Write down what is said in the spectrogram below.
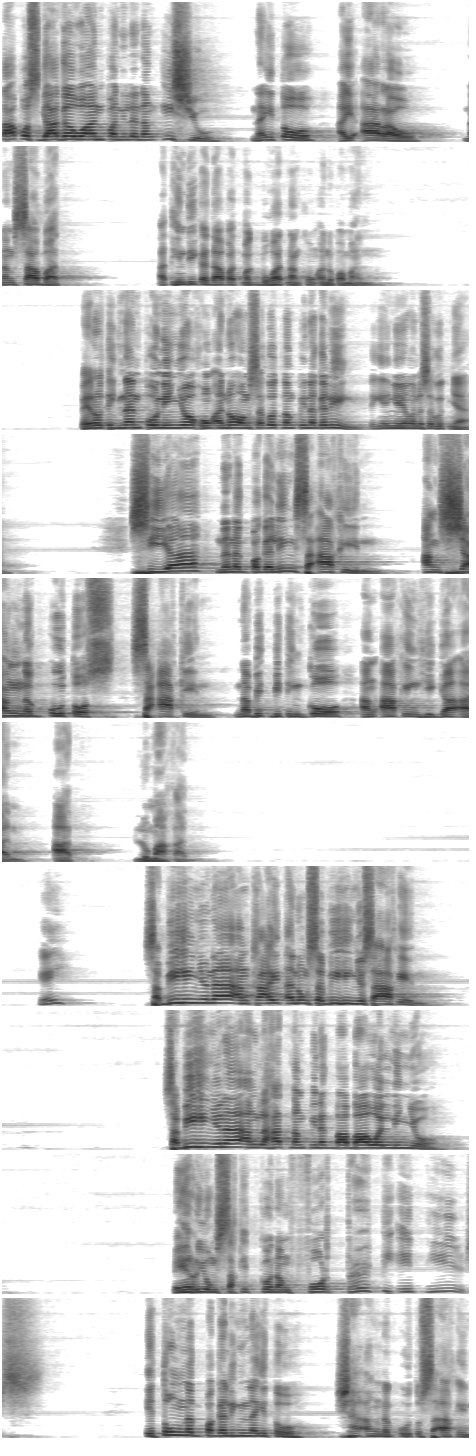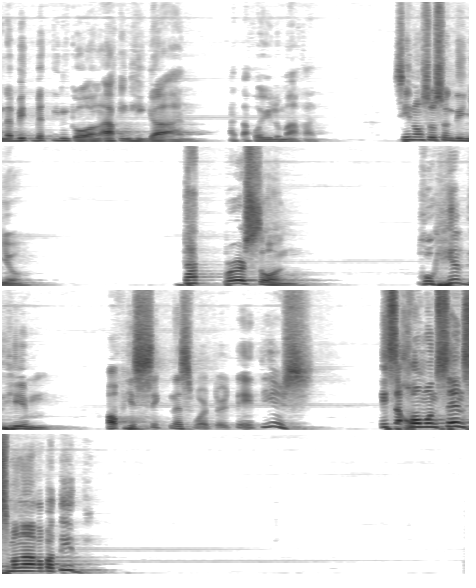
tapos gagawaan pa nila ng issue na ito ay araw ng Sabat at hindi ka dapat magbuhat ng kung ano paman. Pero tignan po ninyo kung ano ang sagot ng pinagaling. Tingnan niyo yung ano sagot niya. Siya na nagpagaling sa akin, ang siyang nagutos sa akin, nabitbiting ko ang aking higaan at lumakad. Okay? Sabihin nyo na ang kahit anong sabihin nyo sa akin. Sabihin nyo na ang lahat ng pinagbabawal ninyo. Pero yung sakit ko ng for 38 years, itong nagpagaling na ito, siya ang nag-utos sa akin na bitbitin ko ang aking higaan at ako'y lumakad. Sino susundin nyo? That person who healed him of his sickness for 38 years. It's a common sense, mga kapatid.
